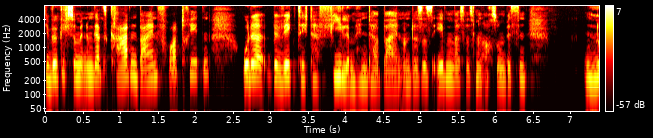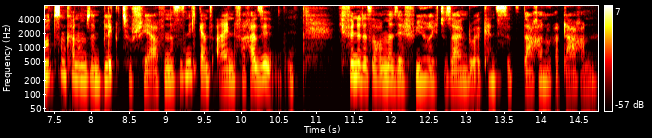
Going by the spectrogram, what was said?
die wirklich so mit einem ganz geraden Bein vortreten oder bewegt sich da viel im Hinterbein. Und das ist eben was, was man auch so ein bisschen nutzen kann, um seinen Blick zu schärfen. Das ist nicht ganz einfach. Also ich finde das auch immer sehr schwierig zu sagen, du erkennst es jetzt daran oder daran.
